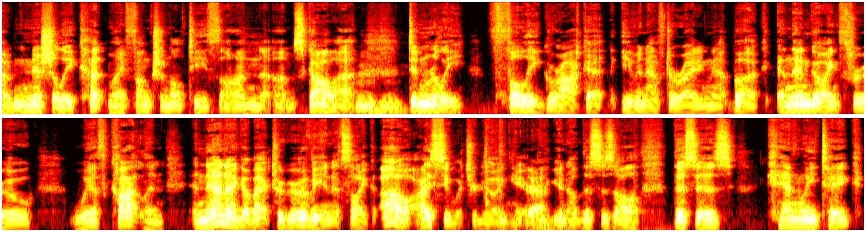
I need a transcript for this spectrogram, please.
initially cut my functional teeth on um, Scala. Mhm. Didn't really fully grok it even after writing that book, and then going through with Kotlin, and then I go back to Groovy, and it's like, oh, I see what you're doing here. Yeah. You know, this is all. This is can we take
